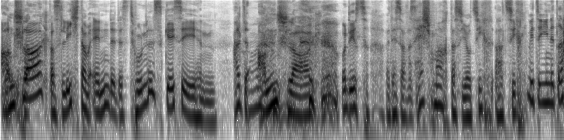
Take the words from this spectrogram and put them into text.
Anschlag? Das Licht am Ende des Tunnels gesehen. Alter, Anschlag. Und ich so, und der so, was hast du gemacht? Das ja, sich, hat sich wieder reingedreht.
